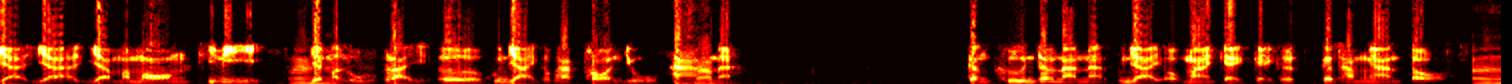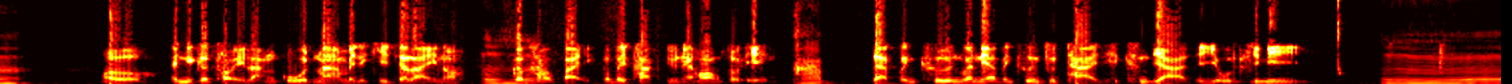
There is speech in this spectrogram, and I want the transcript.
อย่าอย่าอย่ามามองที่นี่อ่าอย่ามารู้อะไรเออ คุณยายเขาพักผ่อนอยู่ห้ามครับนะ กลางคืนเท่านั้นน่ะ คุณยายออกมาแกแกก็ก็ทำงานต่อ เออ เอออันนี้ก็ถอยหลังกูดมาไม่ได้คิดอะไรเนาะอืมก็เข้าไปก็ไปพักอยู่ในห้องตัวเอง ครับ แต่เป็นคืนวันเนี้ยเป็นคืนสุดท้ายที่กัญญาจะอยู่ที่นี่ อืม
